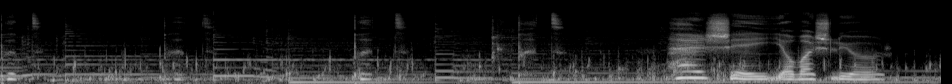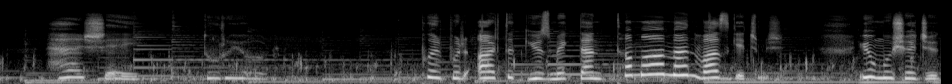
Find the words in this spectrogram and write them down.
Pıt, pıt, pıt. Her şey yavaşlıyor. Her şey duruyor. Pırpır artık yüzmekten tamamen vazgeçmiş. Yumuşacık,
